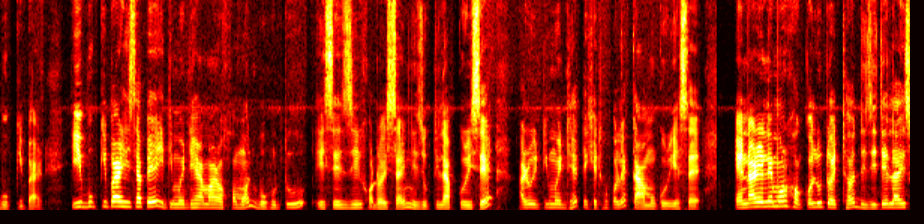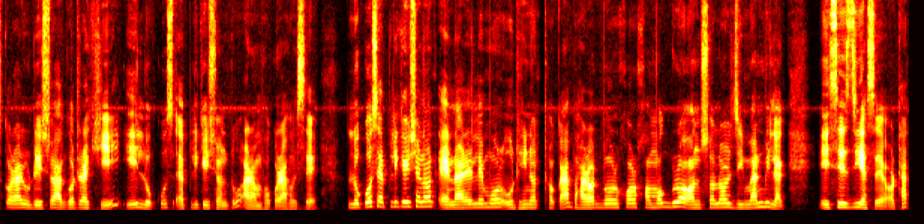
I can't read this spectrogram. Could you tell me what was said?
book keeper e book keeper হিচাপে ইতিমধ্যে আমাৰ অসমত বহুতো এইচ এছ জিৰ সদস্যাই নিযুক্তি লাভ কৰিছে আৰু ইতিমধ্যে তেখেতসকলে কামো কৰি আছে। এন আৰ এল এমৰ সকলো তথ্য ডিজিটেলাইজ কৰাৰ উদ্দেশ্য আগত ৰাখি এই লোকছ এপ্লিকেশ্যনটো আৰম্ভ কৰা হৈছে। লোকছ এপ্লিকেশ্যনত এন আৰ এল এমৰ অধীনত থকা ভাৰতবৰ্ষৰ সমগ্ৰ অঞ্চলৰ যিমানবিলাক এইচ এছ জি আছে অৰ্থাৎ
